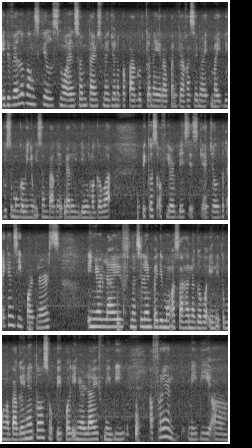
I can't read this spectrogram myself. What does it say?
i-develop ang skills mo and sometimes medyo napapagod ka, nahirapan ka kasi might, might be gusto mong gawin yung isang bagay pero hindi mo magawa because of your busy schedule. But I can see partners in your life na sila yung pwede mong asahan na gawain itong mga bagay na ito. So, people in your life, maybe a friend, maybe a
